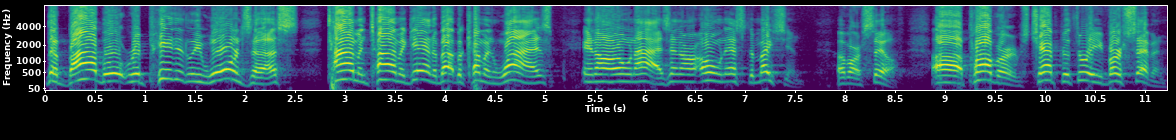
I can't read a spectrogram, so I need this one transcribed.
the Bible repeatedly warns us time and time again about becoming wise in our own eyes, in our own estimation of ourselves. Uh, Proverbs chapter 3, verse 7.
